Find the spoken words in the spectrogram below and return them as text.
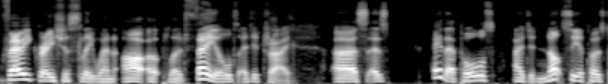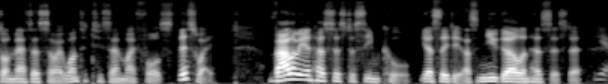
very graciously when our upload failed, I did try. Uh, says, "Hey there, Pauls. I did not see a post on Meta, so I wanted to send my thoughts this way." Valerie and her sister seem cool. Yes, they do. That's new girl and her sister. Yeah.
